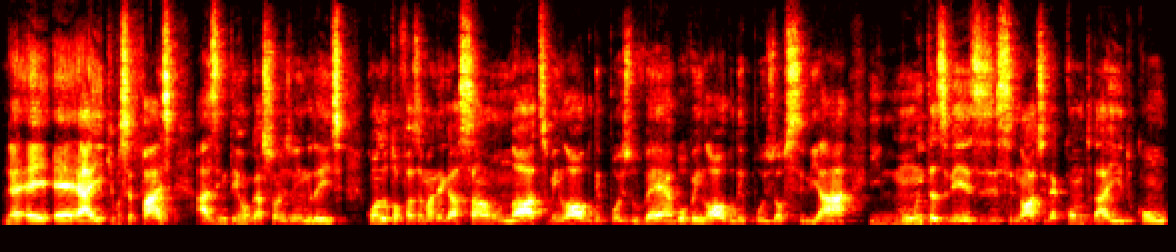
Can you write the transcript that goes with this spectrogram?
Né? É, é aí que você faz as interrogações no inglês. Quando eu estou fazendo uma negação, o not vem logo depois do verbo, ou vem logo depois do auxiliar, e muitas vezes esse not ele é contraído com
